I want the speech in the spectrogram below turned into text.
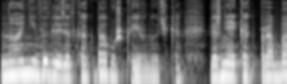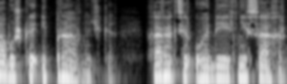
но они выглядят как бабушка и внучка, вернее, как прабабушка и правнучка. Характер у обеих не сахар,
